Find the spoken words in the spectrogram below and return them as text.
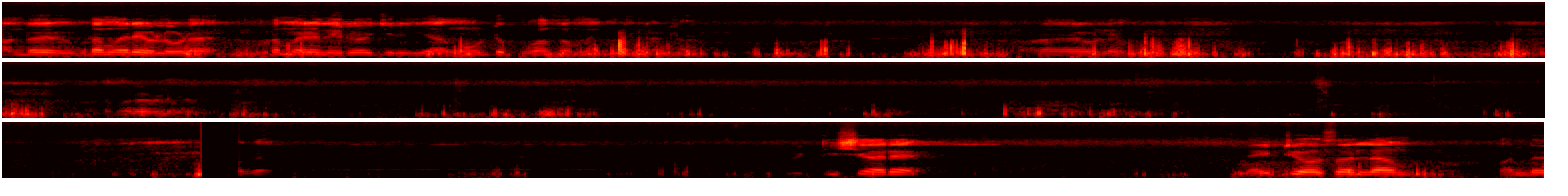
അതുകൊണ്ട് ഇവിടം വരെ ഉള്ളൂ. ഇവിടെ ഇവിടം വരെ നിരോധിച്ചിരിക്കുക. അങ്ങോട്ട് പോകാൻ സമ്മതിക്കുന്നില്ല കേട്ടോ. ബ്രിട്ടീഷുകാരെ ലൈറ്റ് ഹൗസ് എല്ലാം പണ്ട്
